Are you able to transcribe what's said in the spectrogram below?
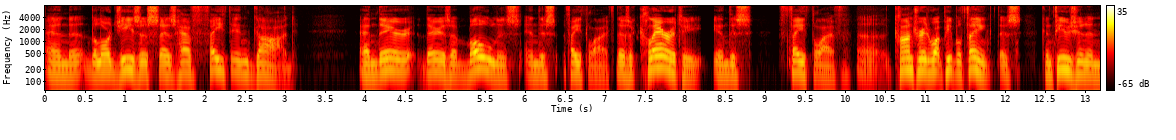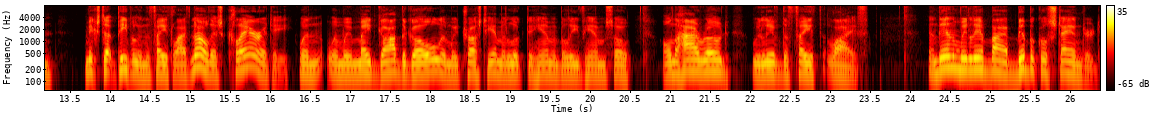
And uh, the Lord Jesus says, have faith in God and there there is a boldness in this faith life there's a clarity in this faith life uh, contrary to what people think there's confusion and mixed up people in the faith life. No there's clarity. When when we made god the goal and we trust him and look to him and believe him. So on the high road we live the faith life. And then we live by a biblical standard.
